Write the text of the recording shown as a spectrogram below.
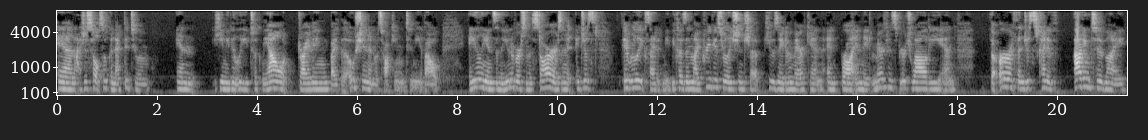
And I just felt so connected to him. And he immediately took me out driving by the ocean and was talking to me about aliens and the universe and the stars. And it, it just, it really excited me because in my previous relationship, he was Native American and brought in Native American spirituality and the earth and just kind of adding to my,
